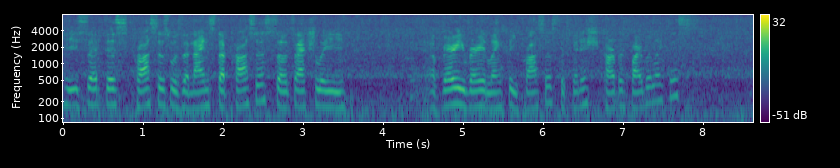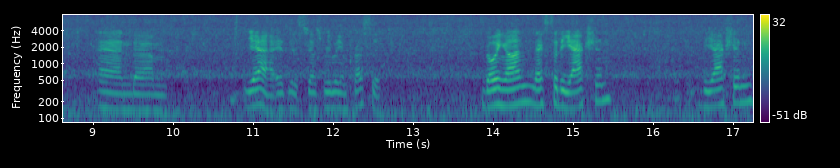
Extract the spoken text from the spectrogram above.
he said this process was a nine-step process. So it's actually a very, very lengthy process to finish carbon fiber like this. And um, yeah, it, it's just really impressive. Going on next to the action, the action,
